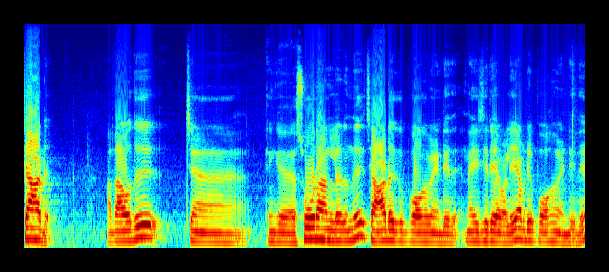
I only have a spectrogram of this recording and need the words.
சாடு. அதாவது இங்கே சூடான்லேருந்து சாடுக்கு போக வேண்டியது. நைஜீரியா வழியாக அப்படியே போக வேண்டியது.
